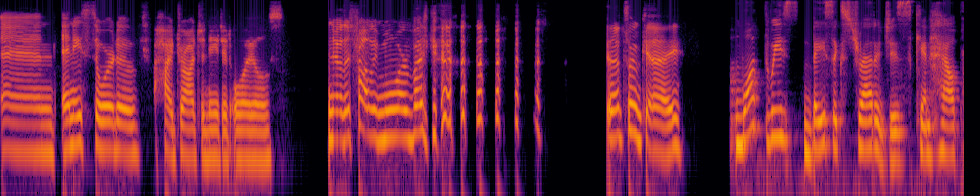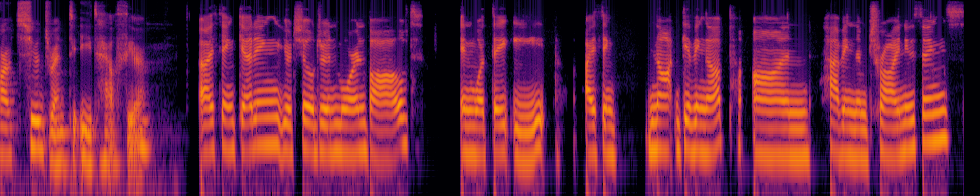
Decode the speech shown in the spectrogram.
and any sort of hydrogenated oils. No, there's probably more, but that's okay. What three basic strategies can help our children to eat healthier? I think getting your children more involved in what they eat. I think not giving up on having them try new things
